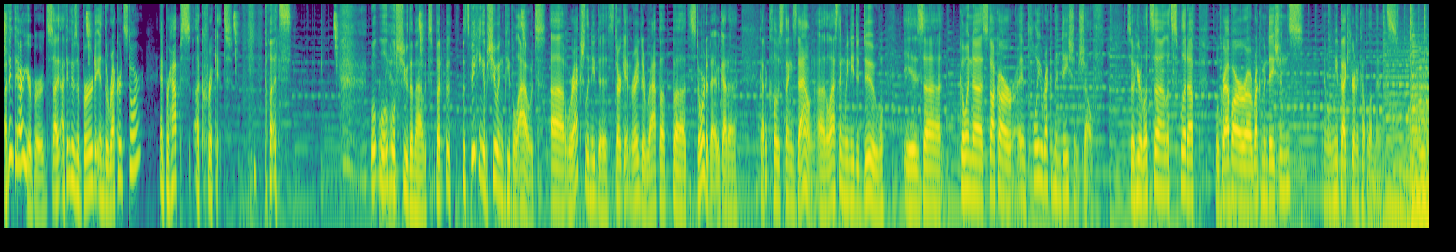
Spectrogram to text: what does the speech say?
I think they are your birds. I, I think there's a bird in the record store and perhaps a cricket, but we'll we'll, we'll shoo them out. But, but but speaking of shooing people out, uh, we actually need to start getting ready to wrap up uh, the store today. We gotta gotta close things down. Uh, the last thing we need to do is uh, go and uh, stock our employee recommendation shelf. So here, let's uh, let's split up. We'll grab our uh, recommendations, and we'll meet back here in a couple of minutes.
